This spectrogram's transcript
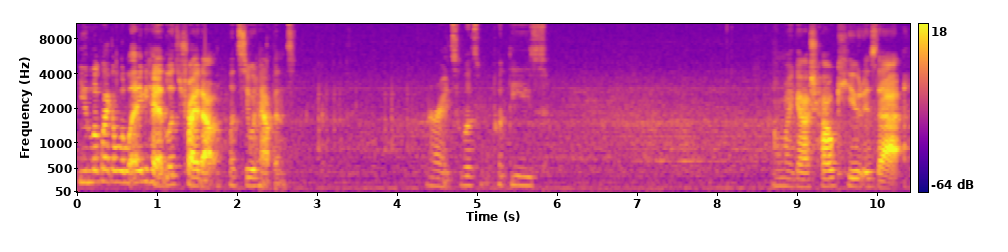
you look like a little egghead. Let's try it out. Let's see what happens. Alright, so let's put these. Oh my gosh, how cute is that?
